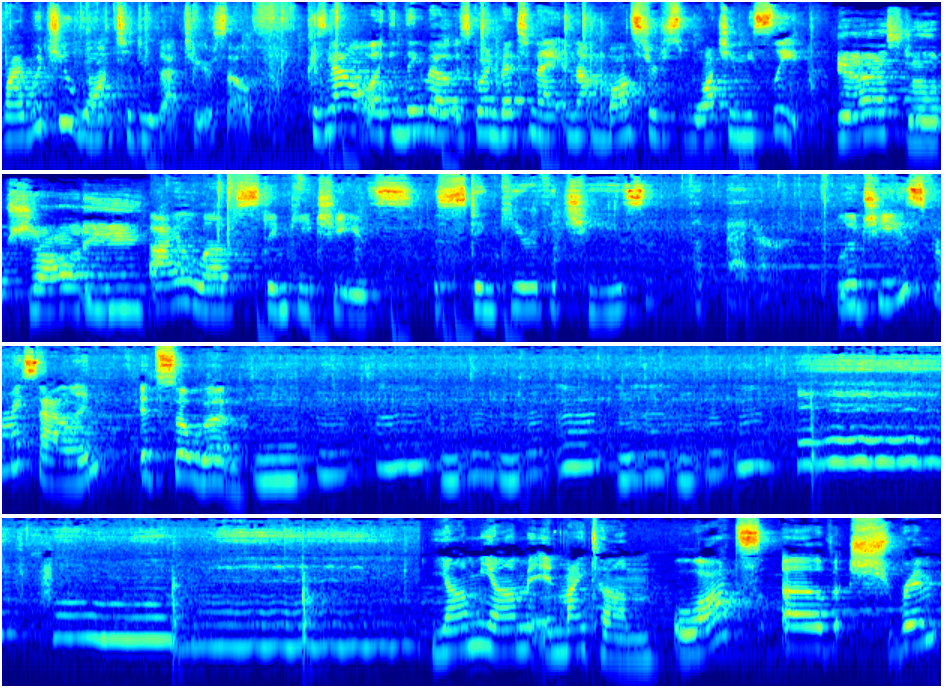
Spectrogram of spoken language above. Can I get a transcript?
why would you want to do that to yourself? Because now all I can think about is going to bed tonight and that monster just watching me sleep. Gassed up shoddy. I love stinky cheese. The stinkier the cheese, the better. Blue cheese for my salad. It's so good. Yum yum in my tum. Lots of shrimp.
